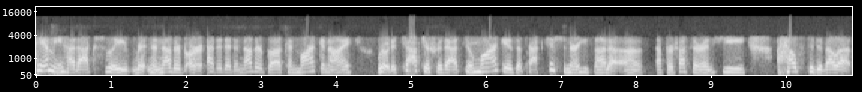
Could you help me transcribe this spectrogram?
Tammy had actually written another or edited another book and Mark and I wrote a chapter for that. So Mark is a practitioner. He's not a, a professor and he helps to develop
